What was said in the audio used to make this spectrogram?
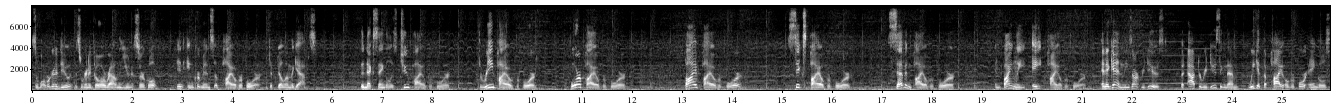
So what we're going to do is we're going to go around the unit circle in increments of pi over 4 to fill in the gaps. The next angle is 2 pi over 4, 3 pi over 4, 4 pi over 4, 5 pi over 4, 6 pi over 4, 7 pi over 4, and finally 8 pi over 4. And again, these aren't reduced, but after reducing them, we get the pi over 4 angles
